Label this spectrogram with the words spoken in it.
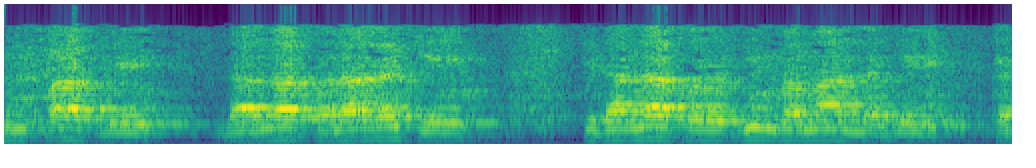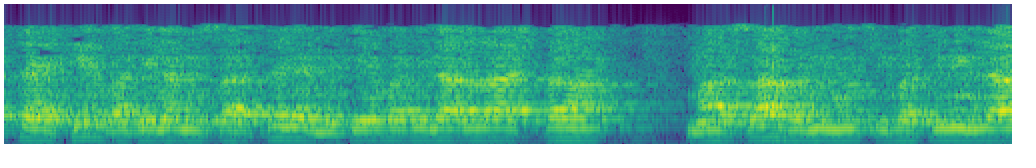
انفاق دے دا اللہ پلارا کے کہ اللہ پر دین بمال لگے۔ کتے خیر بدل مساتل مکے بدل اللہ شتا ما صاب من مصیبت اللہ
